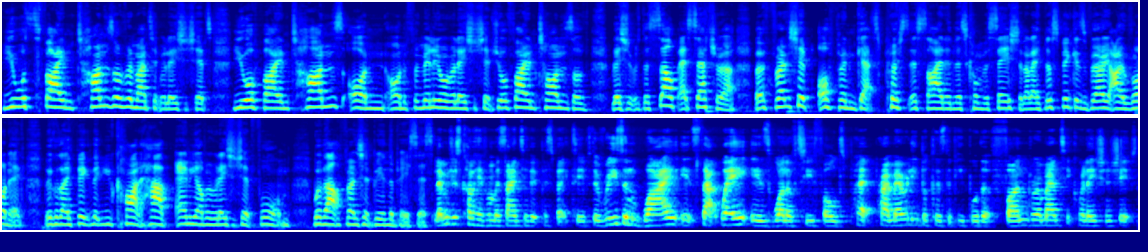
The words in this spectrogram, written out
you will find tons of romantic relationships. You will find tons on on familial relationships. You'll find tons of relationships with the self, etc. But friendship often gets pushed aside in this conversation, and I just think it's very ironic because I think that you can't have any other relationship form without friendship being the basis. Let me just come here from a scientific perspective. The reason why it's that way is one of two folds. Primarily because the people that fund romantic relationships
